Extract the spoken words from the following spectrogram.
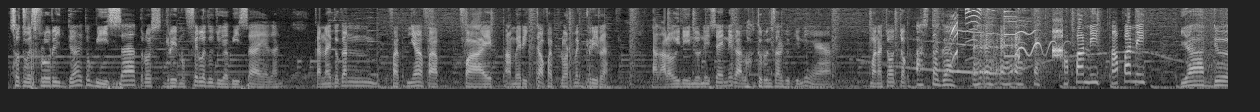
Southwest Florida itu bisa terus Greenville itu juga bisa ya kan. Karena itu kan vibe-nya vibe, vibe Amerika vibe luar negeri lah nah kalau di Indonesia ini kalau turun salju gini ya mana cocok astaga eh eh eh eh, eh. apa nih apa nih ya deh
